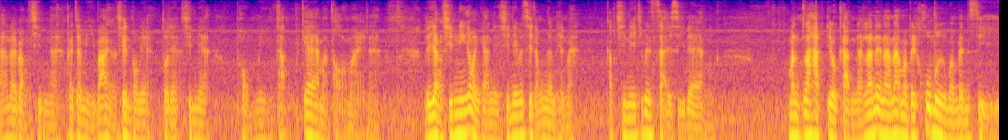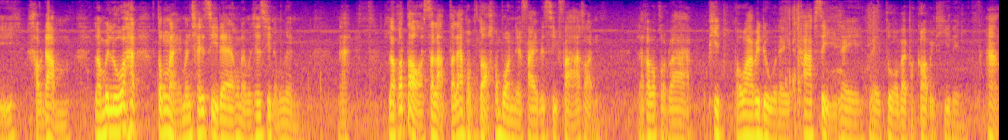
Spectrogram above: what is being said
นะในบางชิ้นนะก็จะมีบ้างอย่างเช่นตรงเนี้ยตัวเนี้ยชิ้นเนี้ยผมมีกับแก้มาต่อใหม่นะหรืออย่างชิ้นนี้ก็เหมือนกันเนี่ยชิ้นนี้เป็นสีน้ำเงินเห็นไหมกับชิ้นนี้ที่เป็นสายสีแดง มันรหัสเดียวกันนะแล้วในนั้นนะมันเป็นคู่มือมันเป็นสีขาวดำเราไม่รู้ว่าตรงไหนมันใช้สีแดงตรงไหนมันใช้สีน้ำเงินนะเราก็ต่อสลับตอนแรกผมต่อข้างบนเนี่ยไฟเป็นสีฟ้าก่อน แล้วก็ปรากฏว่าผิดเพราะว่าไปดูในภาพสีในในตัวใบประกอบอีกทีหนึ่งอ้าว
